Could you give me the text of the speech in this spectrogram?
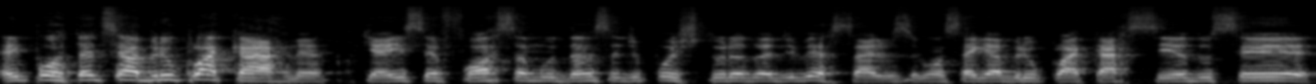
é importante você abrir o placar, né? Porque aí você força a mudança de postura do adversário. Você consegue abrir o placar cedo, você,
